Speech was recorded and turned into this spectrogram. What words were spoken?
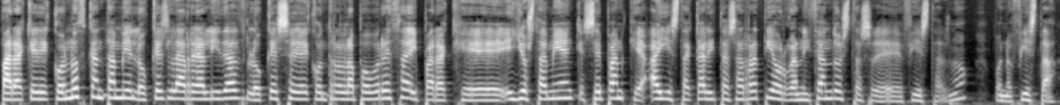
para que conozcan también lo que es la realidad, lo que es eh, contra la pobreza y para que ellos también que sepan que hay esta Caritas Arratia organizando estas eh, fiestas, ¿no? Bueno, fiesta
